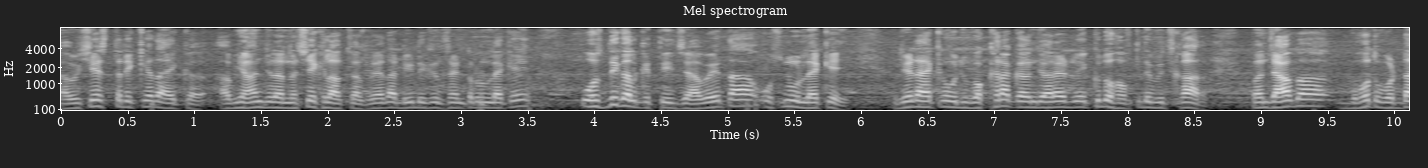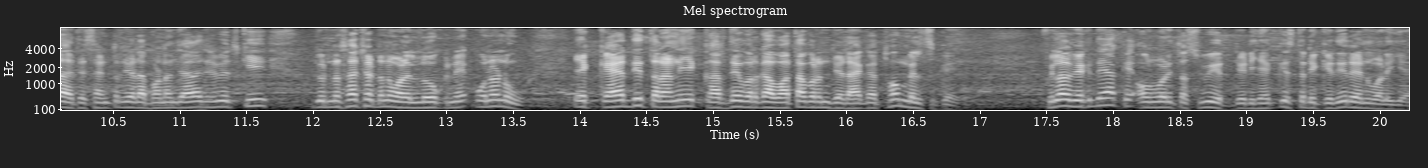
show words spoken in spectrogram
ਅ, ਵਿਸ਼ੇਸ਼ ਤਰੀਕੇ ਦਾ ਇੱਕ ਅਭਿਆਨ ਜਿਹੜਾ ਨਸ਼ੇ ਖਿਲਾਫ ਚੱਲ ਰਿਹਾ ਦਾ ਡੀਡਿਕਸ਼ਨ ਸੈਂਟਰ ਨੂੰ ਲੈ ਕੇ ਉਸ ਦੀ ਗੱਲ ਕੀਤੀ ਜਾਵੇ ਤਾਂ ਉਸ ਨੂੰ ਲੈ ਕੇ ਜਿਹੜਾ ਹੈ ਕਿ ਉਹ ਜੋ ਵੱਖਰਾ ਕਰਨ ਜਾ ਰਿਹਾ ਜੋ ਇੱਕ ਦੋ ਹਫ਼ਤੇ ਦੇ ਵਿਚਕਾਰ ਪੰਜਾਬ ਦਾ ਬਹੁਤ ਵੱਡਾ ਇੱਥੇ ਸੈਂਟਰ ਜਿਹੜਾ ਬਣਨ ਜਾ ਰਿਹਾ ਜਿਸ ਵਿੱਚ ਕਿ ਜੋ ਨਸ਼ਾ ਛੱਡਣ ਵਾਲੇ ਲੋਕ ਨੇ ਉਹਨਾਂ ਨੂੰ ਇੱਕ ਕੈਦ ਦੀ ਤਰ੍ਹਾਂ ਨਹੀਂ ਇੱਕ ਘਰ ਦੇ ਵਰਗਾ ਵਾਤਾਵਰਣ ਜਿਹੜਾ ਹੈਗਾ ਇੱਥੋਂ ਮਿਲ ਸਕੇ। ਫਿਲਹਾਲ ਵੇਖਦੇ ਹਾਂ ਕਿ ਆਉਣ ਵਾਲੀ ਤਸਵੀਰ ਜਿਹੜੀ ਹੈ ਕਿਸ ਤਰੀਕੇ ਦੀ ਰਹਿਣ ਵਾਲੀ ਹੈ।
